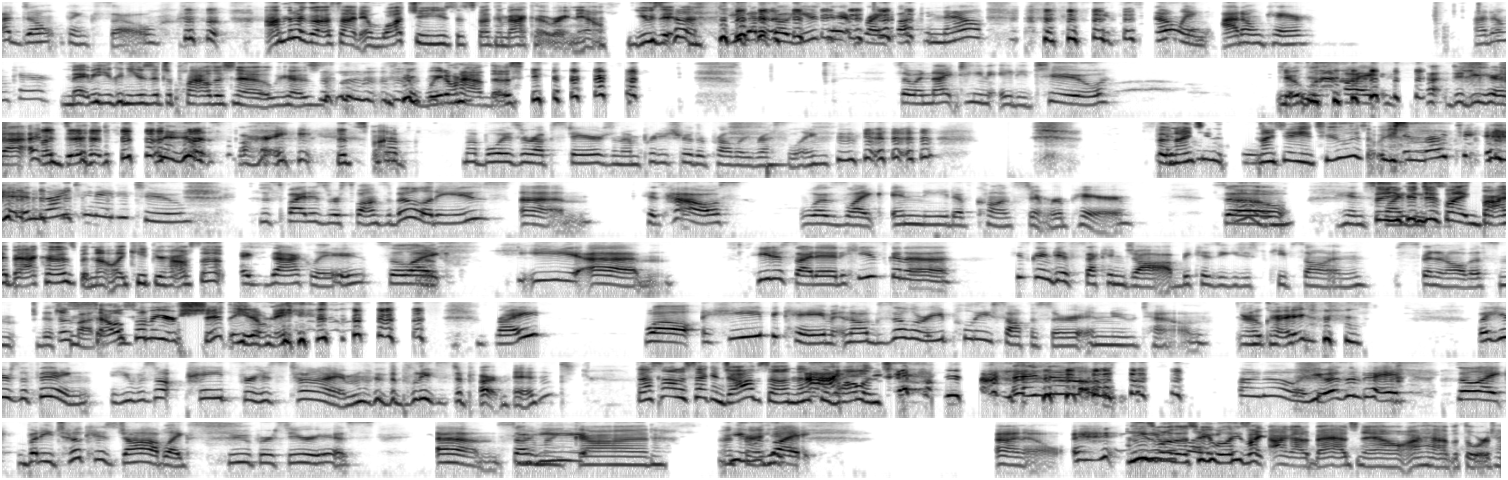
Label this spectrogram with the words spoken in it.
I don't think so. I'm gonna go outside and watch you use this fucking backhoe right now. Use it. you better go use it right fucking now. It's snowing. I don't care. I don't care. Maybe you can use it to plow the snow because we don't have those. Here. so in 1982, nope. despite, did you hear that? I did. Sorry. It's My, fine. my boys are upstairs and I'm pretty sure they're probably wrestling. So 19, 1982 is that what you said? in, 19, in 1982, despite his responsibilities, um, his house was like in need of constant repair. So, Oh. hence So you could he- just like buy backhoes, but not like keep your house up. exactly. So, like he um he decided he's gonna he's gonna get a second job because he just keeps on spending all this this Just money. sell some of your shit that you don't need. right? Well, he became an auxiliary police officer in Newtown. okay. But here's the thing he was not paid for his time with the police department. That's not a second job, son. That's a volunteer. I know. I know. He wasn't paid. So, like, but he took his job like super serious. Um, so oh my he god. he was like, I know. he's He one of those like- people. He's like, I got a badge now. I have authority.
